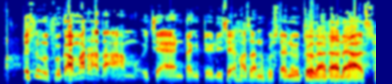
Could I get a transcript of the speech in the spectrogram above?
wedhus mlebu kamar rata amu. Ijek enteng dhewe Hasan Husain itu dolanan asu.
